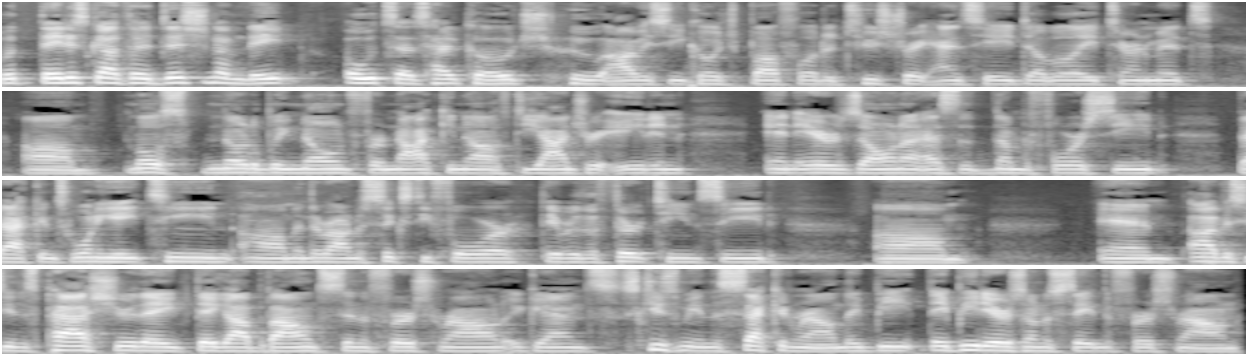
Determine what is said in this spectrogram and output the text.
But they just got the addition of Nate Oats as head coach, who obviously coached Buffalo to two straight NCAA tournaments. Um, most notably known for knocking off DeAndre Ayton in Arizona as the number four seed back in 2018 um, in the round of 64. They were the 13 seed. Um, and obviously this past year they, they got bounced in the first round against excuse me in the second round they beat they beat Arizona State in the first round.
